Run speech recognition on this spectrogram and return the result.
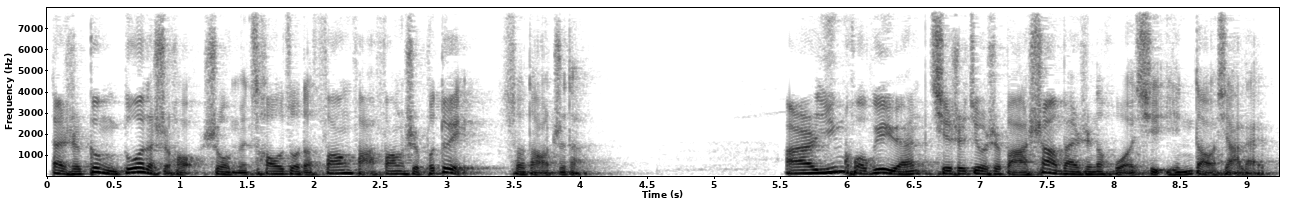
但是更多的时候是我们操作的方法方式不对所导致的。而引火归元其实就是把上半身的火气引导下来，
